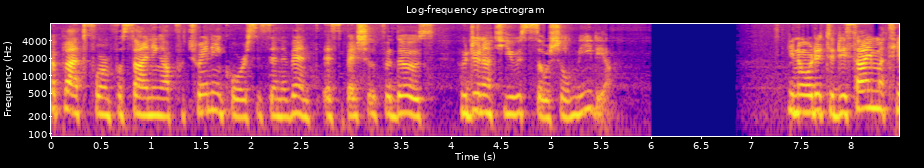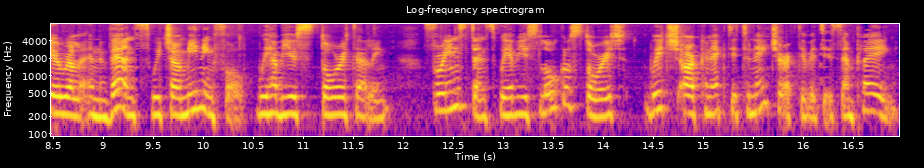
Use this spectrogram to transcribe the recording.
a platform for signing up for training courses and events, especially for those who do not use social media. In order to design material and events which are meaningful, we have used storytelling for instance, we have used local stories which are connected to nature activities and playing,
